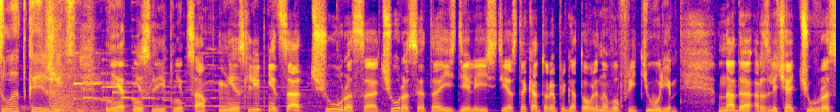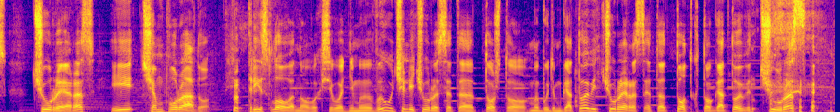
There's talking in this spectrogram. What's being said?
Сладкая жизнь. Нет, не слипнется. Не слипнется от чуроса. Чурос – это изделие из теста, которое приготовлено во фритюре. Надо различать чурос, чурерос и чампурадо. Три слова новых сегодня мы выучили. Чурос — это то, что мы будем готовить. Чурерос — это тот, кто готовит чурос.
